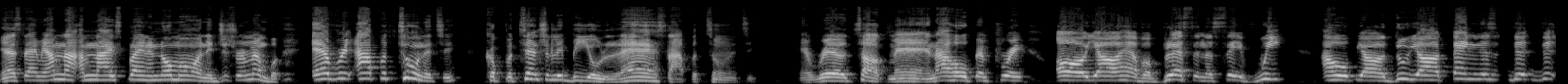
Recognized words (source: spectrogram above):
You understand me? I'm not I'm not explaining no more on it. Just remember, every opportunity could potentially be your last opportunity and real talk, man. And I hope and pray all y'all have a blessed and a safe week. I hope y'all do y'all thing this, this,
